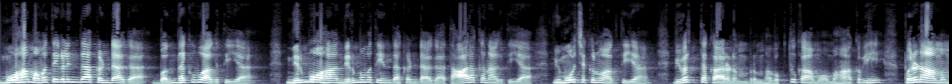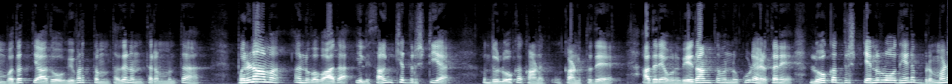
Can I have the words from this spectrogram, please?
ಮೋಹ ಮಮತೆಗಳಿಂದ ಕಂಡಾಗ ಬಂಧಕವೂ ಆಗ್ತೀಯ? ನಿರ್ಮೋಹ, ನಿರ್ಮಮತೆಯಿಂದ ಕಂಡಾಗ ತಾರಕನಾಗ್ತೀಯ, ವಿಮೋಚಕನೂ ಆಗ್ತೀಯ. ವಿವರ್ತ ಕಾರಣಂ ಬ್ರಹ್ಮ ವಕ್ತು ಕಾಮೋ ಮಹಾಕವಿ, ಪರಿಣಾಮಂ ವದತ್ಯಾದೋ ವಿವರ್ತಂ ತದನಂತರಂ ಅಂತ ಪರಿಣಾಮ ಅನ್ನುವ ವಾದ ಇಲ್ಲಿ ಸಾಂಖ್ಯ ದೃಷ್ಟಿಯ ಒಂದು ಲೋಕ ಕಾಣ, ಕಾಣುತ್ತದೆ. ಆದರೆ ಅವನು ವೇದಾಂತವನ್ನು ಕೂಡ ಹೇಳ್ತಾನೆ, ಲೋಕದೃಷ್ಟ್ಯನುರೋಧೇನ ಬ್ರಹ್ಮಣ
